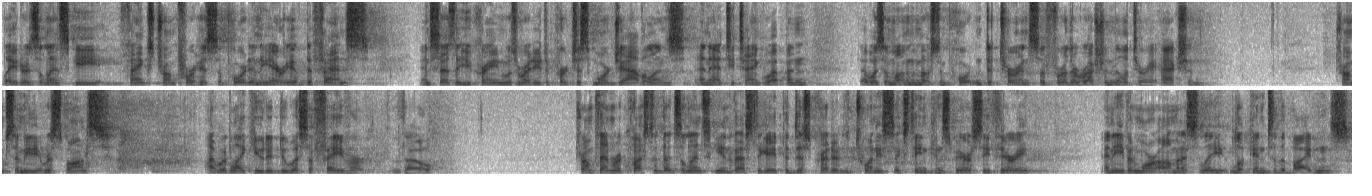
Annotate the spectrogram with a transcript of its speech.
Later, Zelensky thanks Trump for his support in the area of defense and says that Ukraine was ready to purchase more javelins, an anti tank weapon that was among the most important deterrents of further Russian military action. Trump's immediate response I would like you to do us a favor, though. Trump then requested that Zelensky investigate the discredited 2016 conspiracy theory and even more ominously, look into the Bidens.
